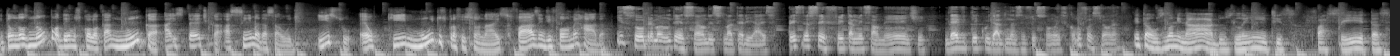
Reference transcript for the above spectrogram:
Então nós não podemos colocar nunca a estética acima da saúde. Isso é o que muitos profissionais fazem de forma errada. E sobre a manutenção desses materiais? Precisa ser feita mensalmente? Deve ter cuidado nas refeições? Como funciona? Então, os laminados, lentes, facetas,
